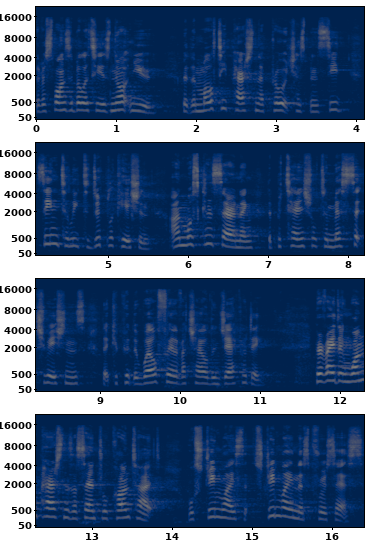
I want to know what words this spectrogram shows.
The responsibility is not new, but the multi-person approach has been see seen to lead to duplication and, most concerning, the potential to miss situations that could put the welfare of a child in jeopardy. Providing one person as a central contact will streamline, streamline this process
